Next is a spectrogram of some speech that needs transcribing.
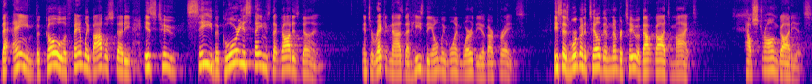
The aim, the goal of family Bible study is to see the glorious things that God has done and to recognize that He's the only one worthy of our praise. He says, We're going to tell them, number two, about God's might, how strong God is,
